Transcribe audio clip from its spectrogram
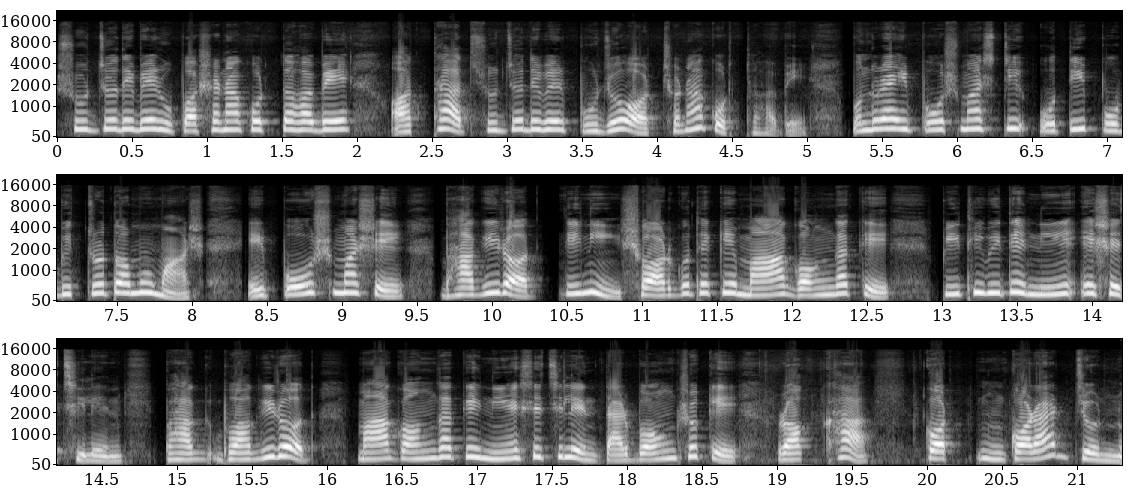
সূর্যদেবের উপাসনা করতে হবে, অর্থাৎ সূর্যদেবের পুজো অর্চনা করতে হবে। বন্ধুরা, এই পৌষ মাসটি অতি পবিত্রতম মাস। এই পৌষ মাসে ভাগীরথ তিনি স্বর্গ থেকে মা গঙ্গাকে পৃথিবীতে নিয়ে এসেছিলেন। ভাগ ভগীরথ মা গঙ্গাকে নিয়ে এসেছিলেন তার বংশকে রক্ষা করার জন্য।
